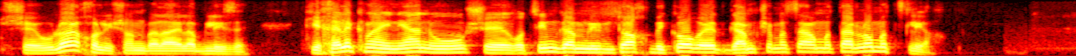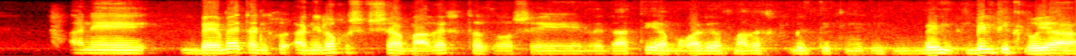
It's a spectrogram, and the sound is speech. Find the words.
שהוא לא יכול לישון בלילה בלי זה? כי חלק מהעניין הוא שרוצים גם למתוח ביקורת גם כשמשא ומתן לא מצליח. אני באמת, אני, אני לא חושב שהמערכת הזו, שהיא לדעתי אמורה להיות מערכת בלתי, בל, בלתי תלויה,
